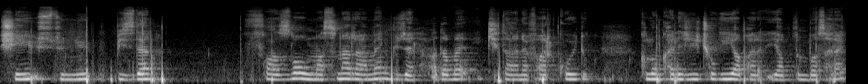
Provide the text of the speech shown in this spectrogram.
şeyi üstünlüğü bizden fazla olmasına rağmen güzel. Adama iki tane fark koyduk. Klon kaleciyi çok iyi yapar, yaptım basarak.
